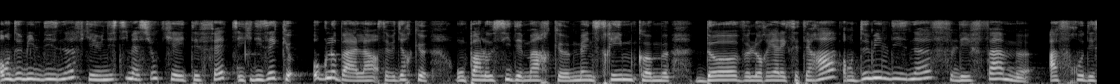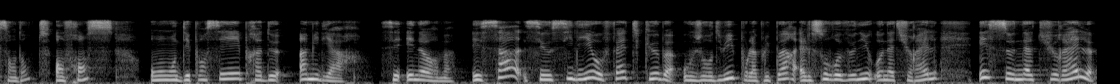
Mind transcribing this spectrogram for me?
En 2019, il y a une estimation qui a été faite et qui disait qu'au global, hein, ça veut dire qu'on parle aussi des marques mainstream comme Dove, L'Oréal, etc. En 2019, les femmes afrodescendantes en France ont dépensé près de 1 milliard c'est énorme. Et ça, c'est aussi lié au fait que bah, aujourd'hui, pour la plupart, elles sont revenues au naturel. Et ce naturel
